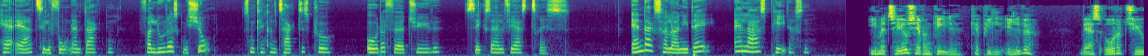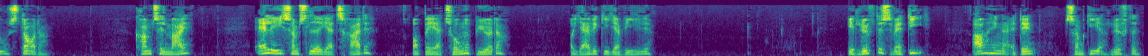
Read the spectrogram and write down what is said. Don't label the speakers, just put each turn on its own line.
Her er telefonandagten fra Luthersk Mission, som kan kontaktes på 48 76 60. Andagsholderen i dag er Lars Petersen.
I Matteus evangeliet kapitel 11, vers 28 står der, Kom til mig, alle I, som slider jer trætte og bærer tunge byrder, og jeg vil give jer hvile. Et løftes værdi afhænger af den, som giver løftet.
